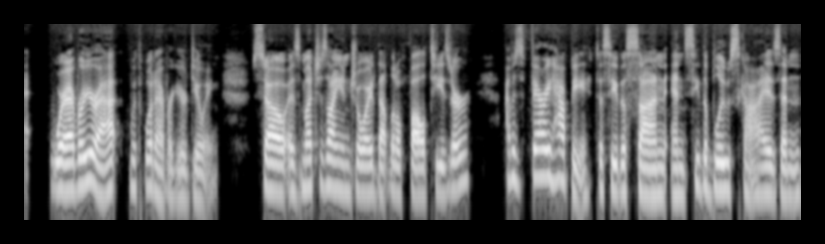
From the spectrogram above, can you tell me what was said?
eh, wherever you're at with whatever you're doing. So, as much as I enjoyed that little fall teaser, I was very happy to see the sun and see the blue skies and,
